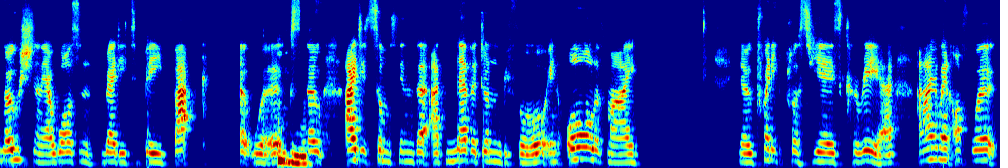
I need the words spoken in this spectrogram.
emotionally I wasn't ready to be back at work. Mm-hmm. So I did something that I'd never done before in all of my you know 20 plus years career and i went off work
